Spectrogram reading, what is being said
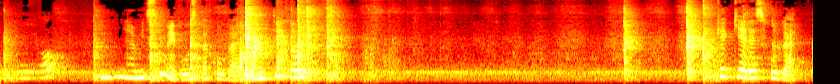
conmigo? A mí sí me gusta jugar contigo. ¿Qué quieres jugar?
